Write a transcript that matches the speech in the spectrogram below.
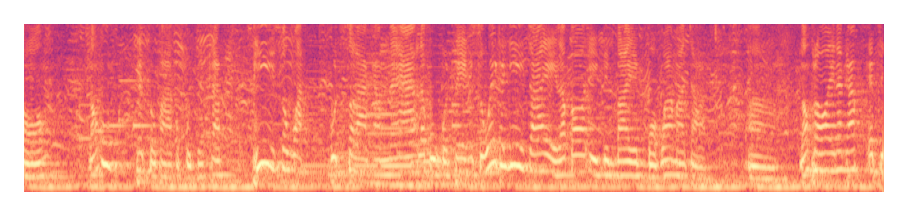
ของน้องอุ้มเพชรโสภาขอบคุณนะครับ พี่สวัสดิ์บุตรสลาคำนะฮะระบุบทเพลงสวยขยี้ใจ แล้วก็อีกหนึ่งใบบอกว่ามาจากน้องพลอยนะครับ FC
